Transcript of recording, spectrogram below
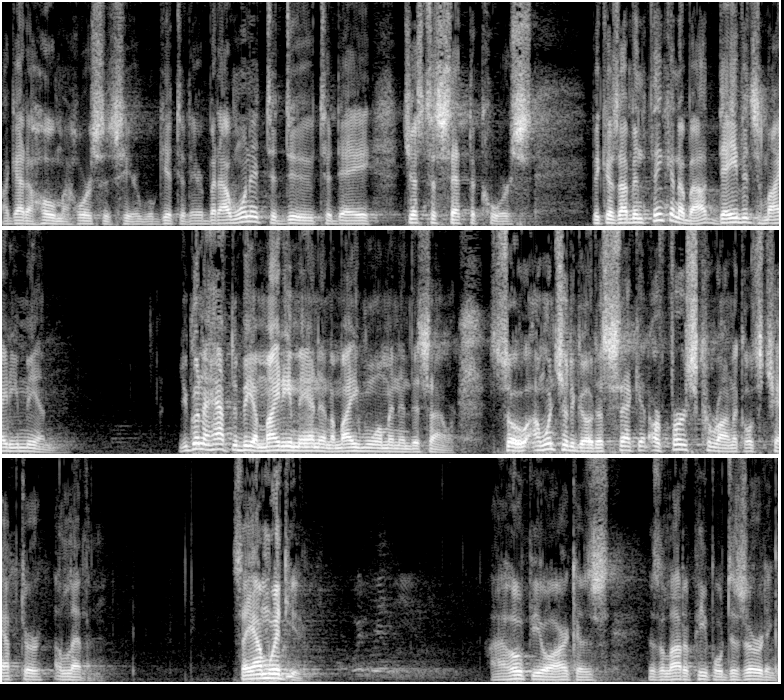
I got to hold my horses here. We'll get to there. But I wanted to do today just to set the course because I've been thinking about David's mighty men. You're going to have to be a mighty man and a mighty woman in this hour. So I want you to go to second or first Chronicles chapter 11. Say, I'm with you. I hope you are because there's a lot of people deserting.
